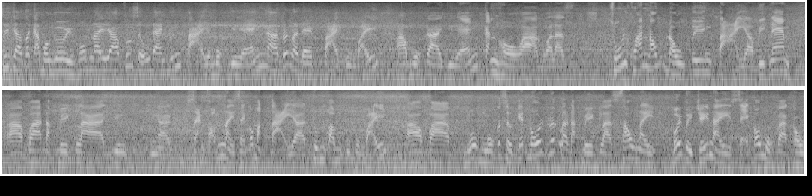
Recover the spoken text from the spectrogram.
Xin chào tất cả mọi người. Hôm nay à, Phước Sửu đang đứng tại một dự án à, rất là đẹp tại quận 7, à, một dự án căn hộ gọi là suối khoáng nóng đầu tiên tại Việt Nam. Và đặc biệt là dự, sản phẩm này sẽ có mặt tại à, trung tâm của quận 7 à, và một, một cái sự kết nối rất là đặc biệt là sau này với vị trí này sẽ có một à, cầu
